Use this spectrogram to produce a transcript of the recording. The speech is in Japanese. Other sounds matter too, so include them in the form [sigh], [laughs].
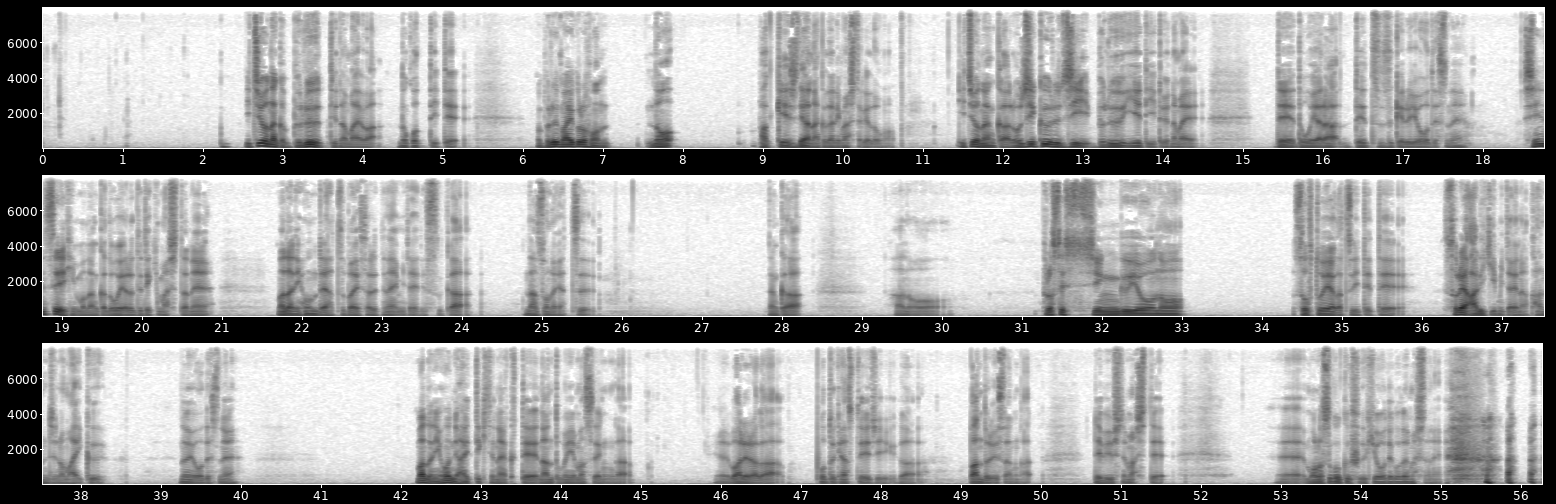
一応なんかブルーっていう名前は残っていて、 Blue Microphone のパッケージではなくなりましたけども、一応なんかロジクール G Blue Yeti という名前でどうやら出続けるようですね。新製品もなんかどうやら出てきましたね。まだ日本で発売されてないみたいですが、謎のやつ。なんか、あの、プロセッシング用のソフトウェアがついてて、それありきみたいな感じのマイクのようですね。まだ日本に入ってきてなくて何とも言えませんが、我らが、 Podcastage が、 Bandrew さんがレビューしてまして、えーものすごく不評でございましたね。[laughs]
